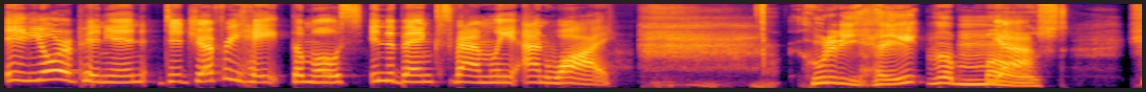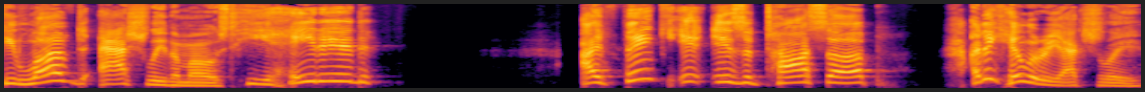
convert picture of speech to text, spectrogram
in your opinion, did Geoffrey hate the most in the Banks family and why? Who did he hate the most? He loved Ashley the most. He hated. I think it is a toss up. I think Hillary actually.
